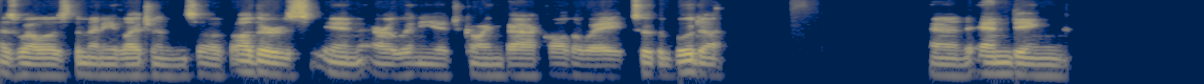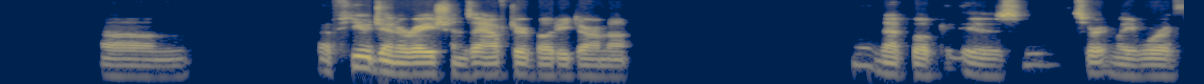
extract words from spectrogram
as well as the many legends of others in our lineage going back all the way to the Buddha and ending um, a few generations after Bodhidharma. That book is certainly worth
